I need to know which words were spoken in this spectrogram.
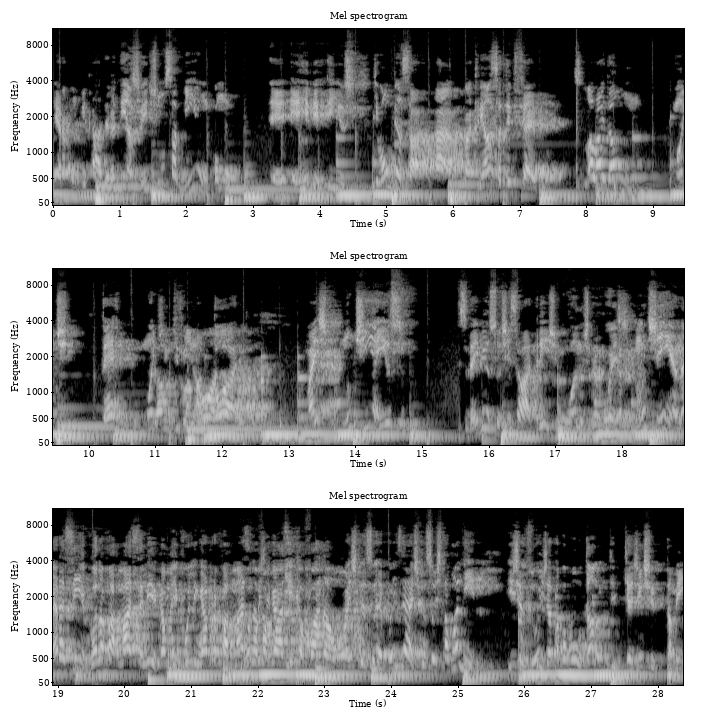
era complicada, era tenso. Eles não sabiam como é, é, reverter isso. Que vamos pensar, ah, a criança teve febre, você vai lá e dá um, um anti-térmico, um anti-inflamatório, mas não tinha isso. Isso daí veio surgir, sei lá, 3 mil anos depois. Não tinha, não era assim. Vou na farmácia ali, calma aí, vou ligar para a farmácia na chegar aqui. Farmácia, As pessoas, é, pois é, as pessoas estavam ali. E Jesus já estava voltando, que, que, a gente também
